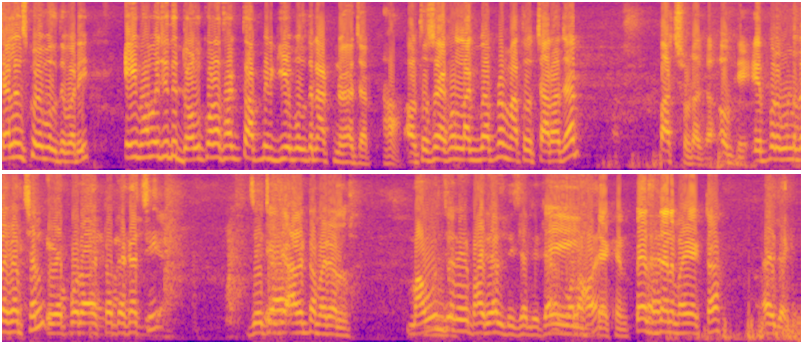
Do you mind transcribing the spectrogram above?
চ্যালেঞ্জ করে বলতে পারি এইভাবে যদি ডল করা থাকতো আপনি গিয়ে বলতেন আট নয় হাজার। হ্যাঁ। অথচ এখন লাগবে আপনার মাত্র চার হাজার পাঁচশো টাকা। ওকে এরপরে কোনটা দেখাচ্ছেন? এরপর একটা দেখাচ্ছি যেটা আরেকটা ভাইরাল ভাইরাল ডিজাইন এটা এই বলা হয়। দেখেন পেজ দেন ভাই একটা। এই দেখেন।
